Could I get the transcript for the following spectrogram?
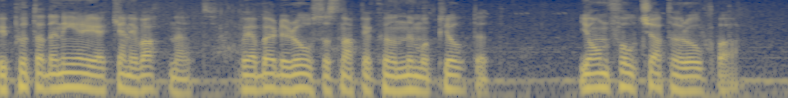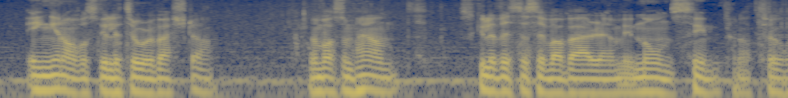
Vi puttade ner ekan i vattnet och jag började ro så snabbt jag kunde mot klotet. John fortsatte att ropa. Ingen av oss ville tro det värsta. Men vad som hänt skulle visa sig vara värre än vi någonsin kunnat tro.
